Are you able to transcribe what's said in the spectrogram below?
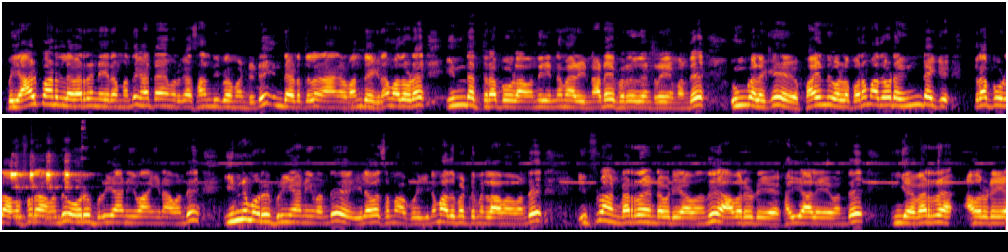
இப்போ யாழ்ப்பாணத்தில் வர்ற நேரம் வந்து கட்டாயம் இருக்கா? சந்திப்பை பண்ணிட்டு இந்த இடத்துல நாங்கள் வந்திருக்கிறோம். அதோட இந்த திறப்பு விழா வந்து என்ன மாதிரி நடைபெறுதுன்றையும் வந்து உங்களுக்கு பகிர்ந்து கொள்ள போகிறோம் அதோட இன்றைக்கு திறப்பு விழா ஆஃபராக வந்து ஒரு பிரியாணி வாங்கினா வந்து இன்னும் ஒரு பிரியாணி வந்து இலவசமாக குடிக்கணும். அது மட்டும் இல்லாமல் வந்து இஃப்ரான் வர்றன்றபடியாக வந்து அவருடைய கையாலேயே வந்து இங்கே வர்ற அவருடைய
